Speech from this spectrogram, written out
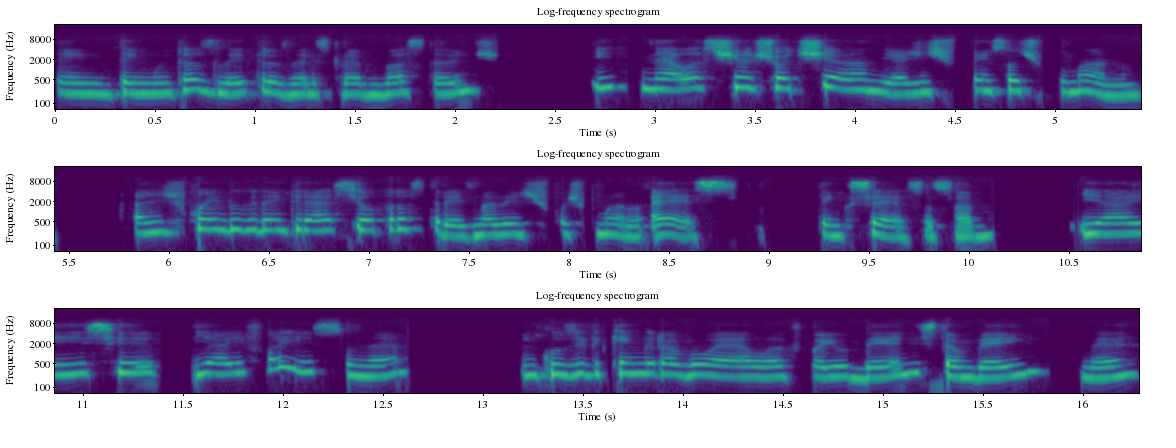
tem, tem muitas letras, né? Ele escreve bastante. E nelas tinha Choteando. E a gente pensou, tipo, mano... A gente ficou em dúvida entre essa e outras três, mas a gente ficou, tipo, mano, é essa. Tem que ser essa, sabe? E aí, se, e aí foi isso, né? Inclusive, quem gravou ela foi o Denis também, né?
